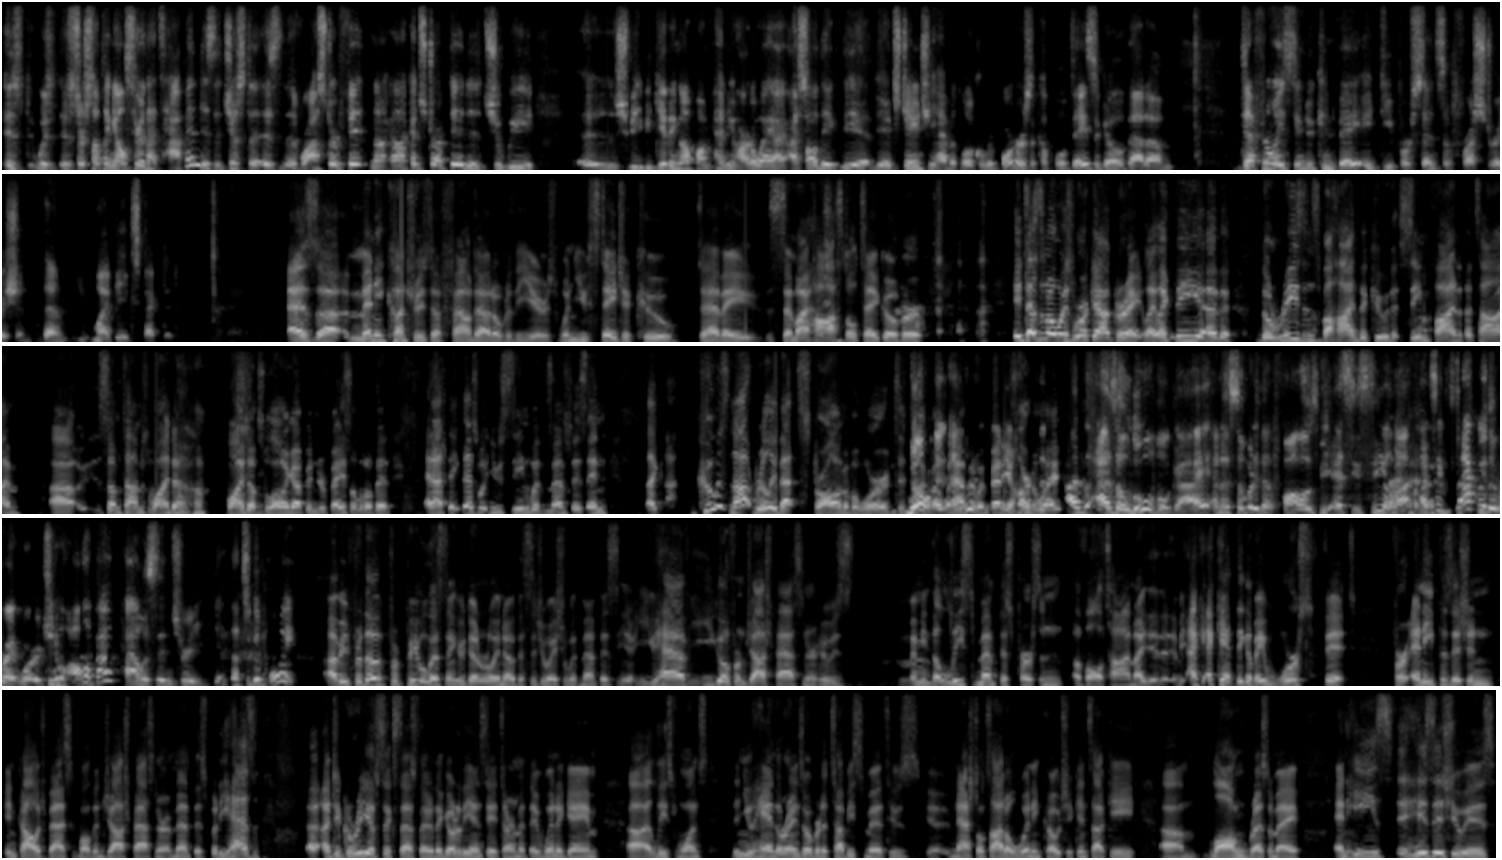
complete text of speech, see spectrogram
is was is there something else here that's happened? Is it just a, is the roster fit not, not constructed? Is, should we uh, should we be giving up on Penny Hardaway? I, I, saw the, the the exchange he had with local reporters a couple of days ago that um, definitely seemed to convey a deeper sense of frustration than might be expected. As uh, many countries have found out over the years, when you stage a coup to have a semi-hostile takeover, it doesn't always work out great. Like like the uh, the, the reasons behind the coup that seem fine at the time uh, sometimes wind up wind up blowing up in your face a little bit. And I think that's what you've seen with Memphis. And like coup's not really that strong of a word to no, talk about what happened with Penny Hardaway. As, as, a Louisville guy and as somebody that follows the SEC a lot, that's exactly the right word. You know all about palace intrigue. Yeah, that's a good point. I mean, for those for people listening who don't really know the situation with Memphis, you know, you have you go from Josh Pastner, who's I mean, the least Memphis person of all time. I, I, I can't think of a worse fit for any position in college basketball than Josh Pastner at Memphis, but he has a, degree of success there. They go to the NCAA tournament, they win a game uh, at least once. Then you hand the reins over to Tubby Smith, who's national title winning coach at Kentucky, um, long resume, and he's his issue is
